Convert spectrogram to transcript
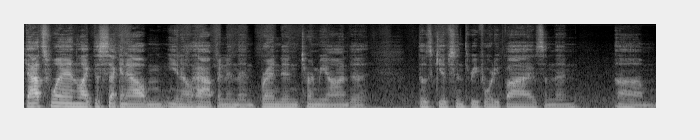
that's when like the second album you know happened and then brendan turned me on to those gibson 345s and then um,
